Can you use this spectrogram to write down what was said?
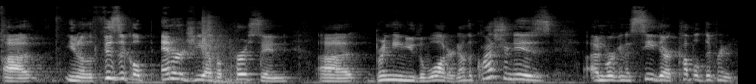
uh, you know, the physical energy of a person uh, bringing you the water. Now, the question is, and we're going to see there are a couple different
